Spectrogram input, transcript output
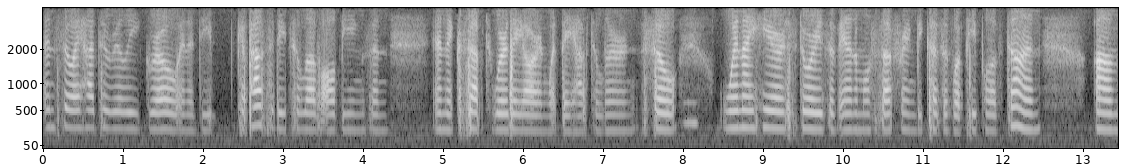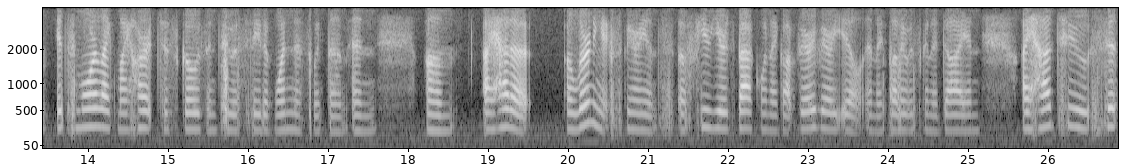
and so I had to really grow in a deep capacity to love all beings and and accept where they are and what they have to learn. So mm. when I hear stories of animals suffering because of what people have done, um, it's more like my heart just goes into a state of oneness with them. And um, I had a a learning experience a few years back when I got very very ill and I thought I was going to die. And I had to sit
